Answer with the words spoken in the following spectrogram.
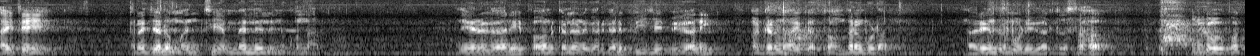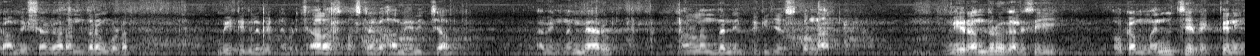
అయితే ప్రజలు మంచి ఎమ్మెల్యేలు ఎన్నుకున్నారు. నేను కానీ పవన్ కళ్యాణ్ గారు కానీ బీజేపీ కానీ అగ్రనాయకత్వం అందరం కూడా నరేంద్ర మోడీ గారితో సహా ఇంకొక పక్క అమిత్ షా గారు అందరం కూడా మీటింగ్లు పెట్టినప్పుడు చాలా స్పష్టంగా హామీలు ఇచ్చాం. అవి నమ్మారు. మనలందరినీ ఎంపిక చేసుకున్నారు. మీరందరూ కలిసి ఒక మంచి వ్యక్తిని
